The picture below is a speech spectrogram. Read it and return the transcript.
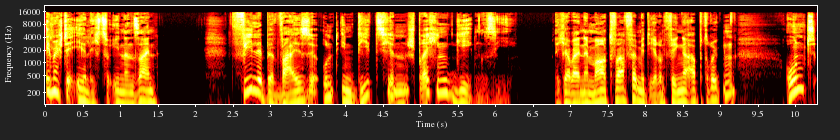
Ich möchte ehrlich zu Ihnen sein. Viele Beweise und Indizien sprechen gegen Sie. Ich habe eine Mordwaffe mit Ihren Fingerabdrücken und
